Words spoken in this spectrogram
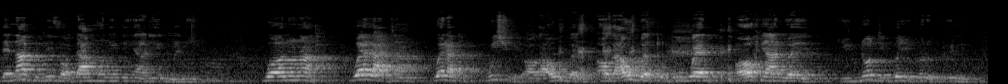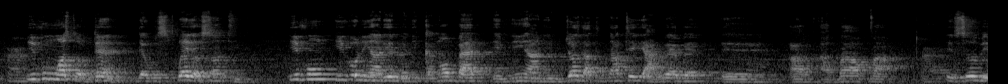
they not believe that money ní yàrá ìnù ẹ ní gbọ́nù náà wẹ́ẹ̀lì àjàn wẹ́ẹ̀lì àjàn wíṣù ọ̀gá òwúwẹ̀ tó kú wẹ́ẹ̀lì ọ̀ọ́kì àlọ́ ẹ̀ you know the way you go to do it. Even most of them they will spray your something. Even even ní àárín ènìyàn you cannot buy èmi ní àárín just that na tẹ yà wẹ́wẹ́ àgbà agba ọkpa esobe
